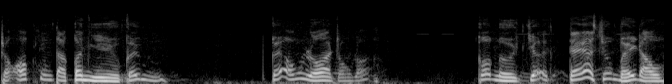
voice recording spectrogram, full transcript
Trong ốc chúng ta có nhiều cái cái ống loa trong đó. Có người chơi, té xuống bể đầu.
